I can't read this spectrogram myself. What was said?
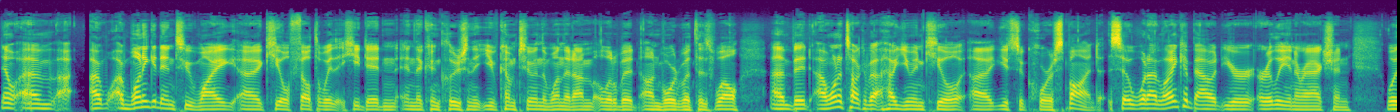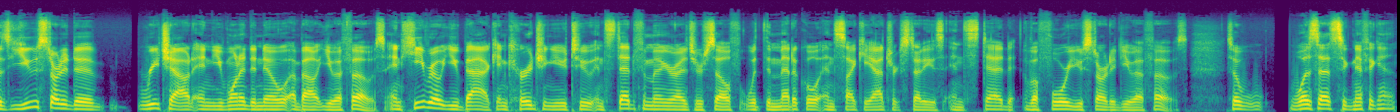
Now, um, I, I want to get into why uh, Keel felt the way that he did and, and, the conclusion that you've come to, and the one that I'm a little bit on board with as well. Um, but I want to talk about how you and Keel uh, used to correspond. So, what I like about your early interaction was you started to reach out and you wanted to know about UFOs. And he wrote you back, encouraging you to instead familiarize yourself with the medical and psychiatric studies instead before you started UFOs. So, was that significant?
